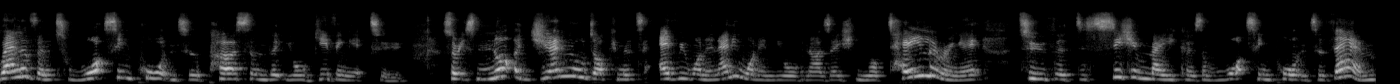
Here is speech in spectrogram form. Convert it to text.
relevant to what's important to the person that you're giving it to. So it's not a general document to everyone and anyone in the organization. You're tailoring it to the decision makers and what's important to them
